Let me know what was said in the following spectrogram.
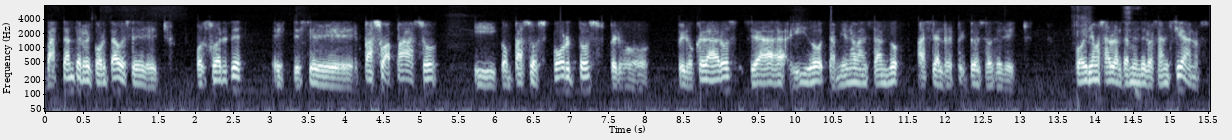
bastante recortado ese derecho? Por suerte, este, se, paso a paso y con pasos cortos, pero pero claros, se ha ido también avanzando hacia el respeto de esos derechos. Podríamos hablar también de los ancianos,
